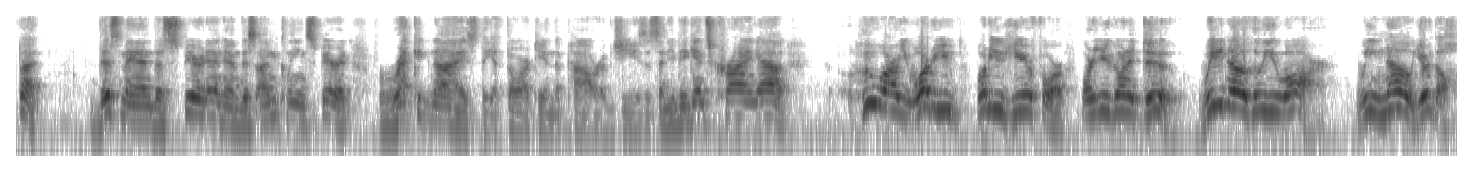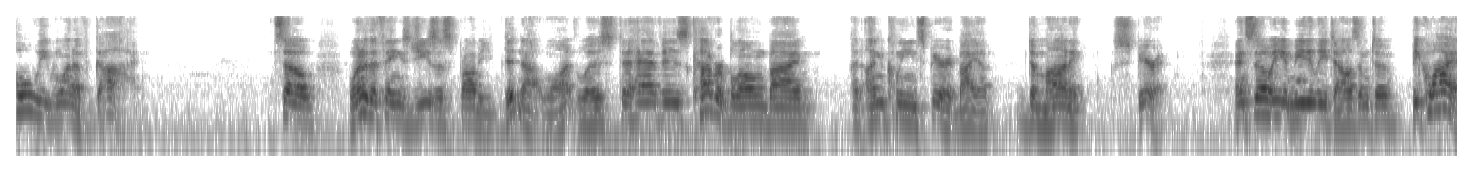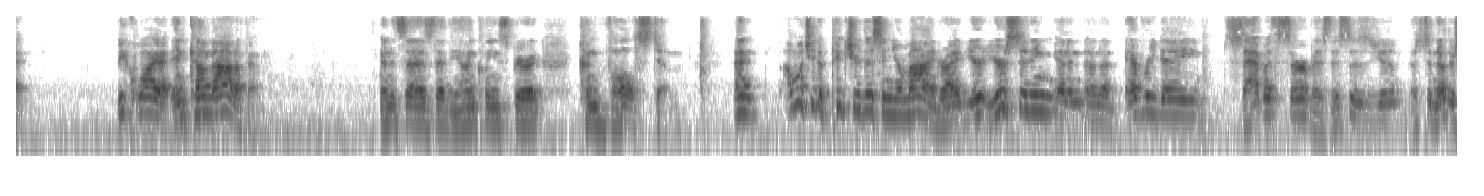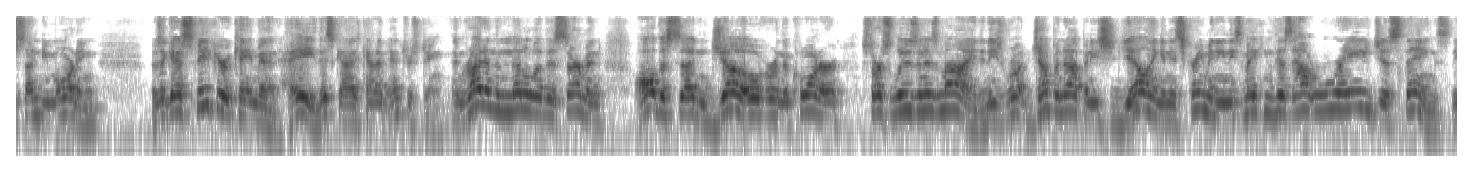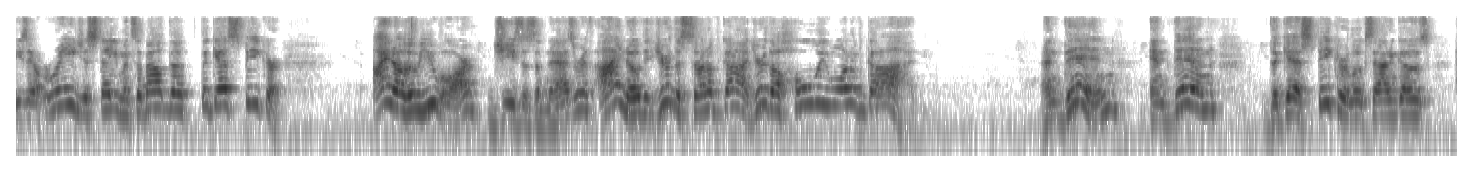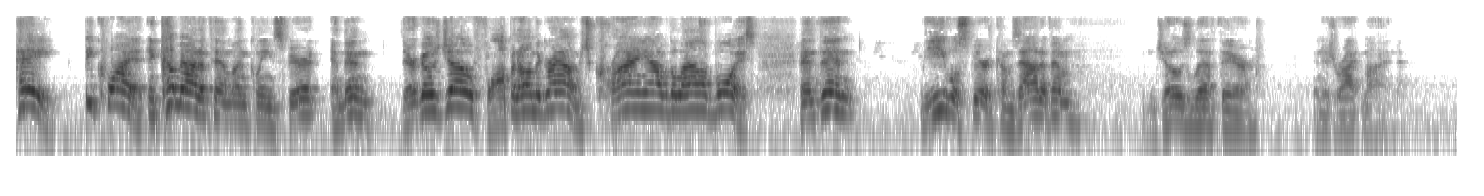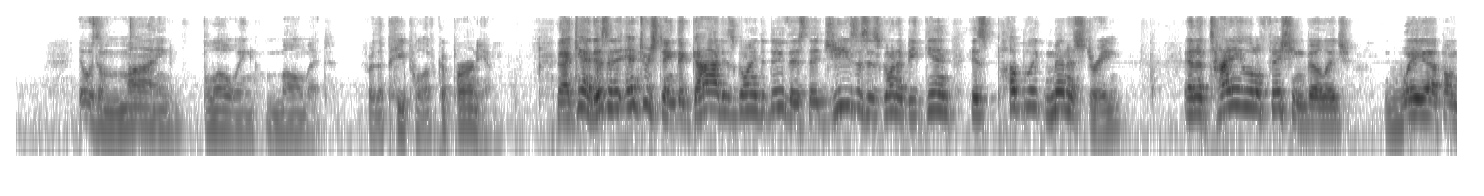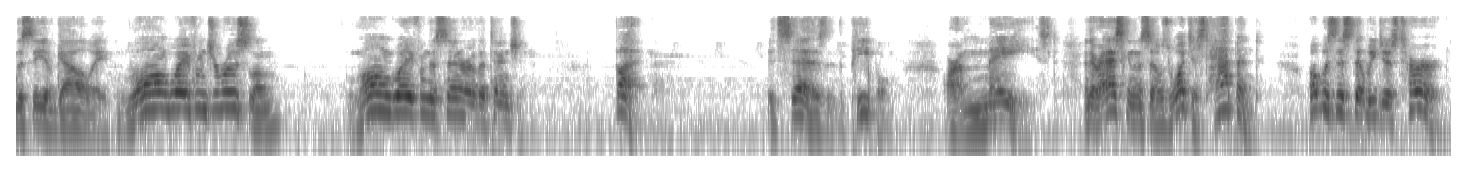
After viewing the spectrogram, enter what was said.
But this man, the spirit in him, this unclean spirit, recognized the authority and the power of Jesus, and he begins crying out, Who are you? What are you what are you here for? What are you going to do? We know who you are. We know you're the Holy One of God. So one of the things Jesus probably did not want was to have his cover blown by an unclean spirit, by a demonic spirit. And so he immediately tells him to be quiet, be quiet, and come out of him. And it says that the unclean spirit convulsed him. And I want you to picture this in your mind, right? You're, you're sitting in an, in an everyday Sabbath service. This is just another Sunday morning there's a guest speaker who came in. Hey, this guy's kind of interesting. And right in the middle of his sermon, all of a sudden, Joe over in the corner starts losing his mind. And he's jumping up and he's yelling and he's screaming and he's making this outrageous things, these outrageous statements about the, the guest speaker. I know who you are, Jesus of Nazareth. I know that you're the Son of God. You're the Holy One of God. And then, and then the guest speaker looks out and goes, Hey, be quiet and come out of him, unclean spirit. And then there goes Joe flopping on the ground, just crying out with a loud voice. And then the evil spirit comes out of him, and Joe's left there in his right mind. It was a mind blowing moment for the people of Capernaum. Now, again, isn't it interesting that God is going to do this, that Jesus is going to begin his public ministry in a tiny little fishing village way up on the Sea of Galilee, long way from Jerusalem, long way from the center of attention. But it says that the people are amazed and they're asking themselves, what just happened? What was this that we just heard?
